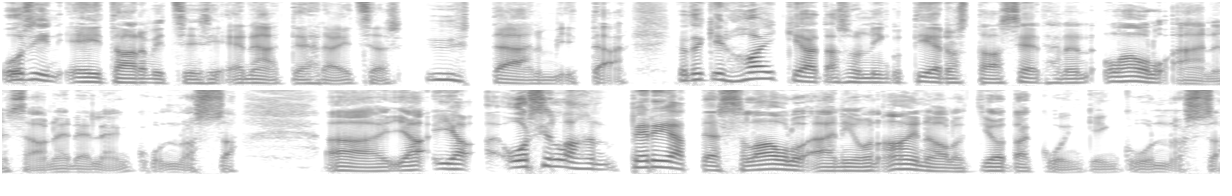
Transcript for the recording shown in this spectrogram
Osin ei tarvitsisi enää tehdä itse asiassa yhtään mitään. Jotenkin haikea tason niin tiedostaa se, että hänen lauluäänensä on edelleen kunnossa. Ää, ja, ja Osillahan periaatteessa lauluääni on aina ollut jotakuinkin kunnossa.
